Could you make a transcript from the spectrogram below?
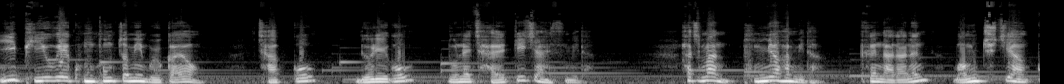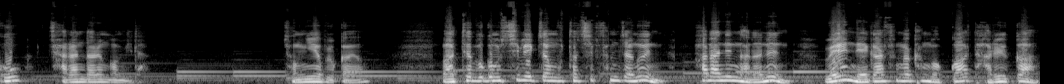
이 비유의 공통점이 뭘까요? 작고, 느리고, 눈에 잘 띄지 않습니다. 하지만 분명합니다. 그 나라는 멈추지 않고 자란다는 겁니다. 정리해 볼까요? 마태복음 11장부터 13장은 하나님 나라는 왜 내가 생각한 것과 다를까?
